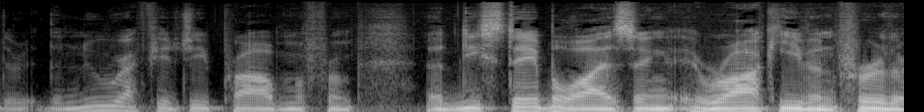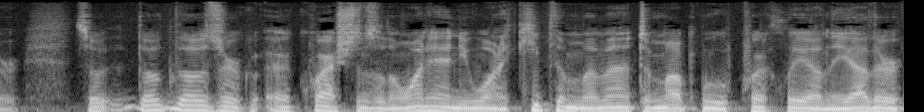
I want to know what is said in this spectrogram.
the, the new refugee problem from uh, destabilizing Iraq even further. So th- those are uh, questions. On the one hand, you want to keep the momentum up, move quickly. On the other,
